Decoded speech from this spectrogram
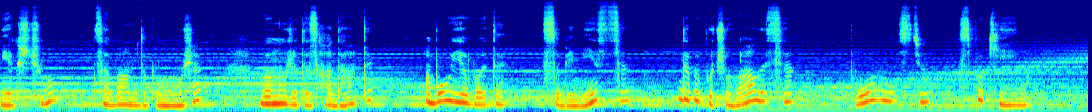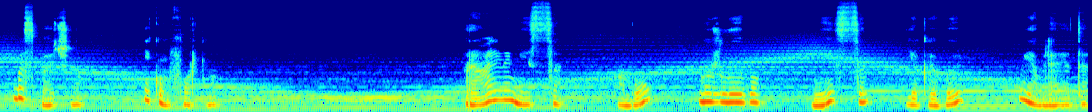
Якщо це вам допоможе, ви можете згадати або уявити собі місце, де ви почувалися повністю спокійно, безпечно і комфортно. Реальне місце або, можливо, місце, яке ви уявляєте.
